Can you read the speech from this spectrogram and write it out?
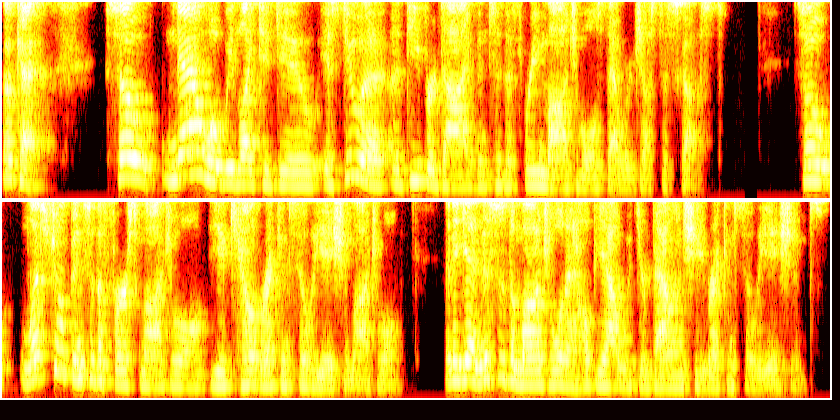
Okay. So now what we'd like to do is do a, a, deeper dive into the three modules that were just discussed. So let's jump into the first module, the account reconciliation module. And again, this is the module to help you out with your balance sheet reconciliations.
